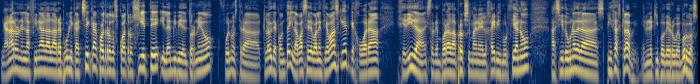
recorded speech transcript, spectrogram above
ganaron en la final a la República Checa 4-2-4-7 y la MVP del torneo fue nuestra Claudia Conte y la base de Valencia Basket, que jugará cedida esta temporada próxima en el Jairis Murciano, ha sido una de las piezas clave en el equipo de Rubén Burgos.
